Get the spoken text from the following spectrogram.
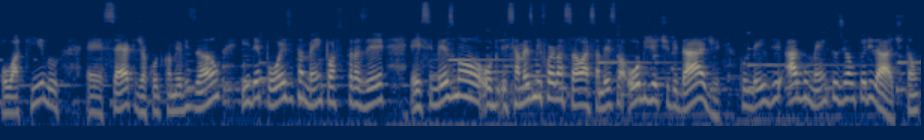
ou aquilo é, certo, de acordo com a minha visão, e depois eu também posso trazer esse mesmo, essa mesma informação, essa mesma objetividade por meio de argumentos de autoridade. Então,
